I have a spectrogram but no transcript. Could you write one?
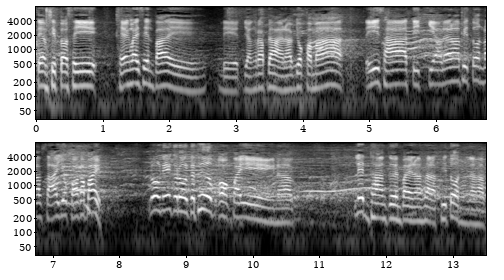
เต็ม10 ต่อ 4 แทงไล่เส้นไป เดชยังรับได้นะครับ ยกข้ามา ตีซาติดเกี่ยวแล้วนะพี่ต้นรับสายยกขวาเข้าไปลูกนี้กระโดดกระทืบออกไปเองนะครับ เล่นทางเกินไปนะสำหรับพี่ต้นนะครับ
